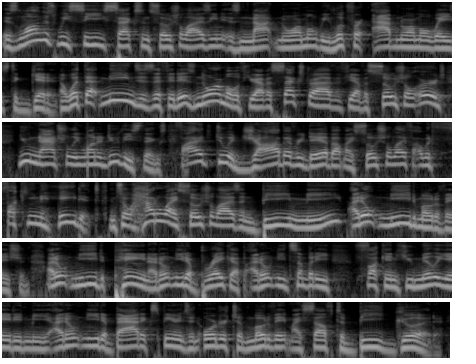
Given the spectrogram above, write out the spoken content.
As long as we see sex and socializing is not normal, we look for abnormal ways to get it. Now, what that means is if it is normal, if you have a sex drive, if you have a social urge, you naturally want to do these things. If I had to do a job every day about my social life, I would fucking hate it. And so, how do I socialize and be me? I don't need motivation. I don't need pain. I don't need a breakup. I don't need somebody fucking humiliated me. I don't need a bad experience in order to motivate myself to be good.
